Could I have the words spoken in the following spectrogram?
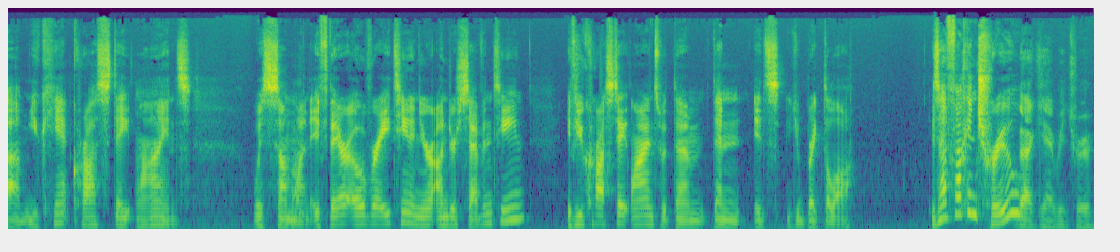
um, you can't cross state lines with someone if they're over 18 and you're under 17. If you cross state lines with them, then it's you break the law. Is that fucking true? That can't be true.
